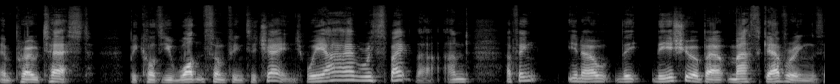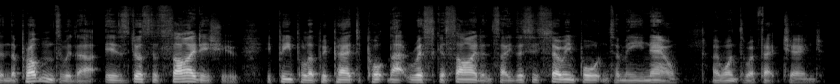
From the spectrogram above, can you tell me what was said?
and protest because you want something to change, we I respect that. And I think, you know, the, the issue about mass gatherings and the problems with that is just a side issue. If people are prepared to put that risk aside and say, this is so important to me now, I want to affect change.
